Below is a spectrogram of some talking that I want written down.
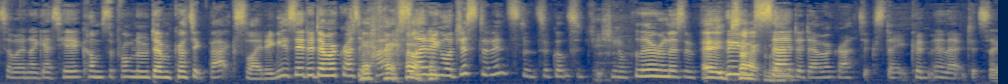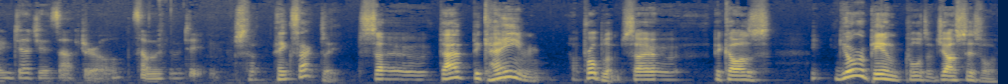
So, and I guess here comes the problem of democratic backsliding. Is it a democratic backsliding or just an instance of constitutional pluralism? Exactly. Who said a democratic state couldn't elect its own judges after all? Some of them do. So, exactly. So that became a problem. So, because European Court of Justice or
